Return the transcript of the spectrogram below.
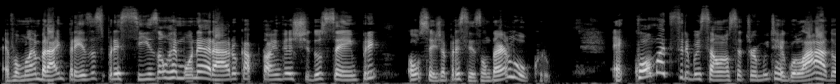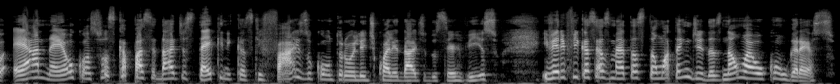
É, vamos lembrar, empresas precisam remunerar o capital investido sempre ou seja, precisam dar lucro. É, como a distribuição é um setor muito regulado, é a ANEL, com as suas capacidades técnicas, que faz o controle de qualidade do serviço e verifica se as metas estão atendidas, não é o Congresso.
